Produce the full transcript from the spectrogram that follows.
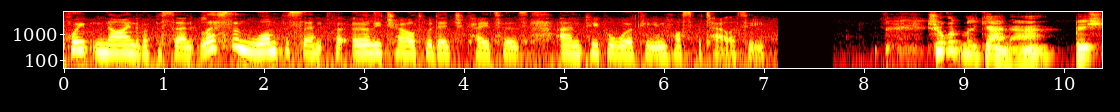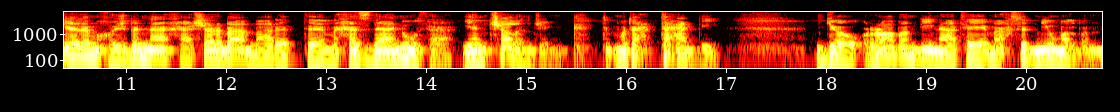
0.9 of a percent, less than 1% for early childhood educators and people working in hospitality. شغل ملكانا بيش يلا مخش بنا خاشربا مارت مخزدانوثا ين challenging تحدي جو رابم ديناتي مقصد نيو ملبن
